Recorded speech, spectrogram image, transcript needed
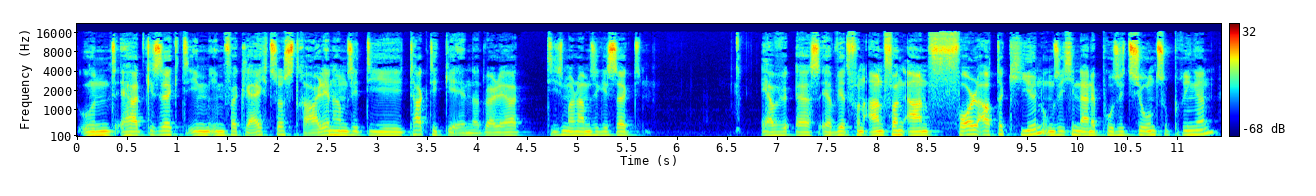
Und er hat gesagt, im, im Vergleich zu Australien haben sie die Taktik geändert, weil er hat, diesmal haben sie gesagt, er, er wird von Anfang an voll attackieren, um sich in eine Position zu bringen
